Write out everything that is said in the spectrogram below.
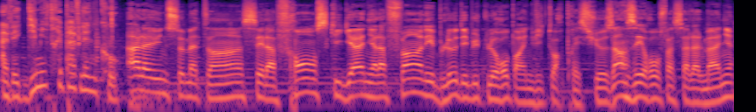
avec Dimitri Pavlenko. À la une ce matin, c'est la France qui gagne à la fin. Les Bleus débutent l'Euro par une victoire précieuse, 1-0 face à l'Allemagne.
